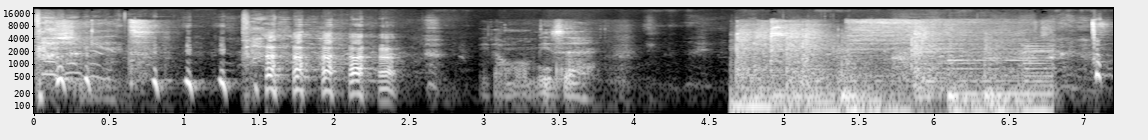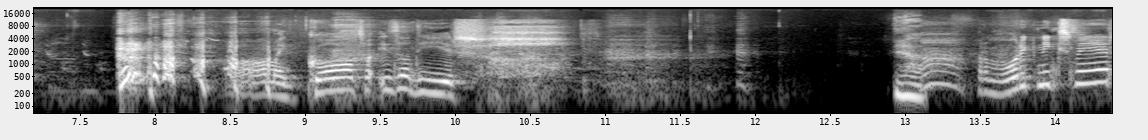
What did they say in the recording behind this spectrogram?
Shit. Dit allemaal mis, hè. Oh my god, wat is dat hier? Ja. Waarom hoor ik niks meer?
